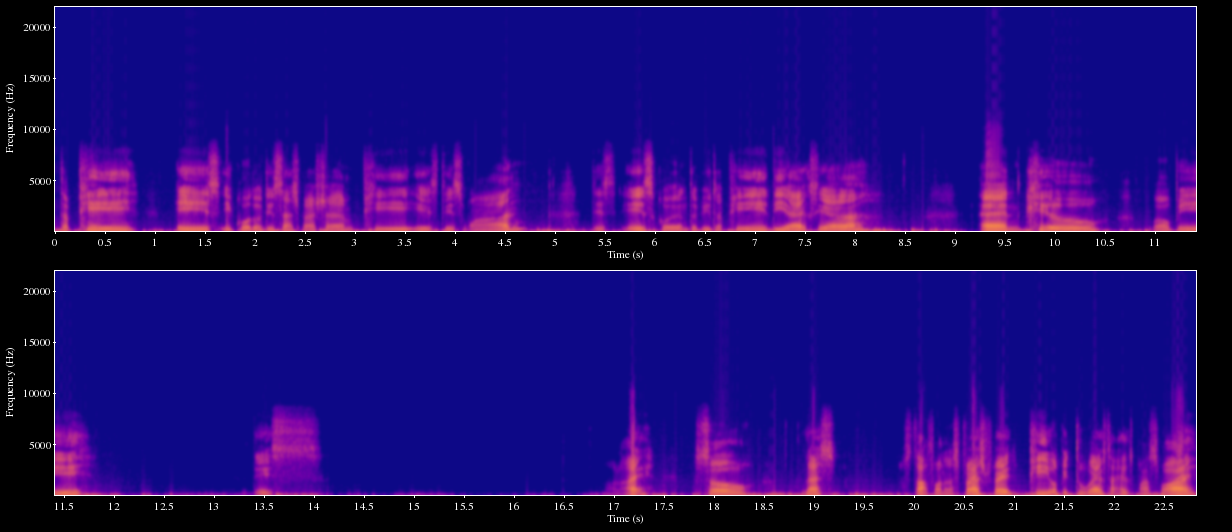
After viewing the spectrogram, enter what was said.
the P is equal to this expression. P is this one. This is going to be the P dx here. And Q will be this. Alright, so let's start from the spreadsheet, p will be 2x times x plus y,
